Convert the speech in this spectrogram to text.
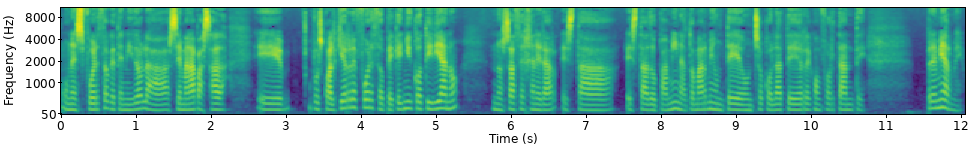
un esfuerzo que he tenido la semana pasada. Eh, pues cualquier refuerzo pequeño y cotidiano nos hace generar esta, esta dopamina. Tomarme un té o un chocolate reconfortante premiarme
